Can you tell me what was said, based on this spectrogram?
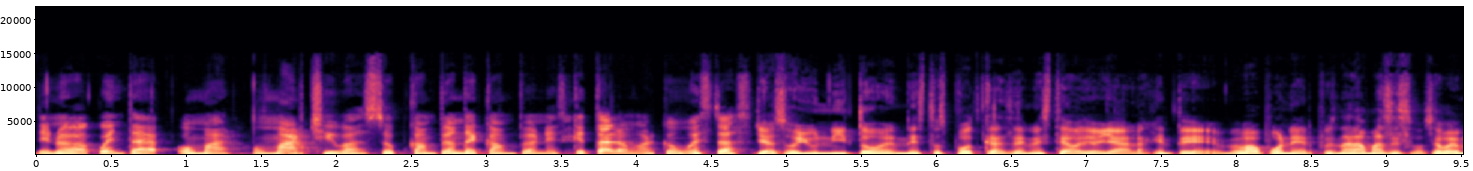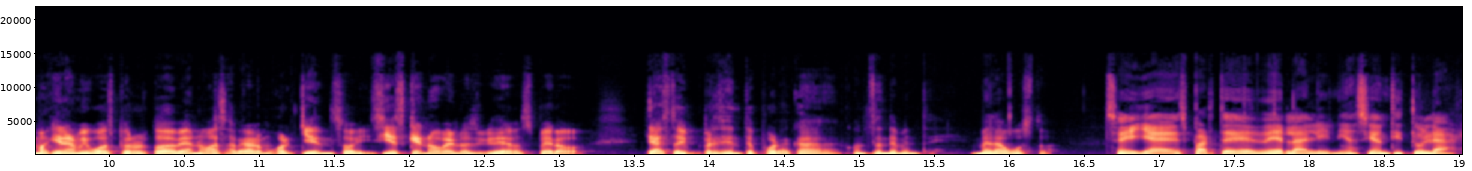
de nueva cuenta Omar. Omar Chivas, subcampeón de campeones. ¿Qué tal, Omar? ¿Cómo estás? Ya soy un hito en estos podcasts, en este audio ya la gente me va a poner pues nada más eso. Se va a imaginar mi voz, pero todavía no va a saber a lo mejor quién soy, si es que no ve los videos, pero ya estoy presente por acá constantemente. Me da gusto. Sí, ya es parte de, la alineación titular.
